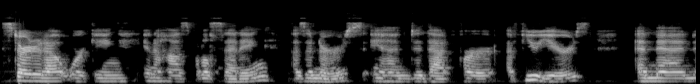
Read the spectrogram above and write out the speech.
started out working in a hospital setting as a nurse and did that for a few years and then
